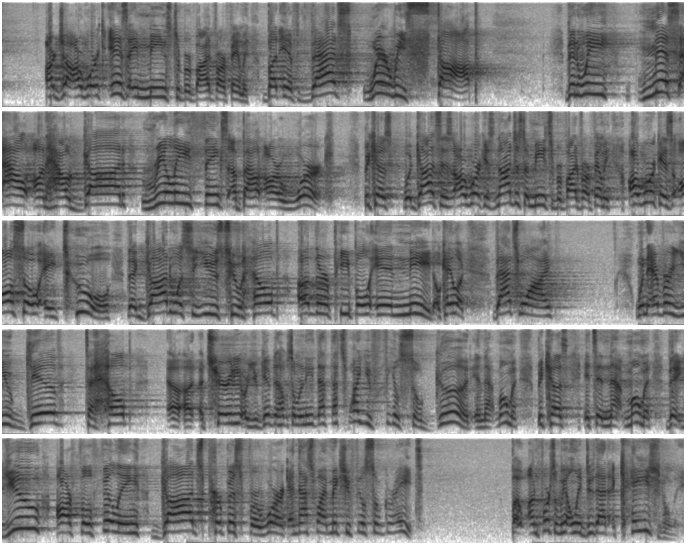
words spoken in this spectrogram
Our, job, our work is a means to provide for our family. But if that's where we stop, then we miss out on how God really thinks about our work. Because what God says, our work is not just a means to provide for our family, our work is also a tool that God wants to use to help other people in need. Okay, look, that's why whenever you give to help a, a, charity or you give to help someone in need, that, that's why you feel so good in that moment because it's in that moment that you are fulfilling God's purpose for work, and that's why it makes you feel so great. But unfortunately, we only do that occasionally.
